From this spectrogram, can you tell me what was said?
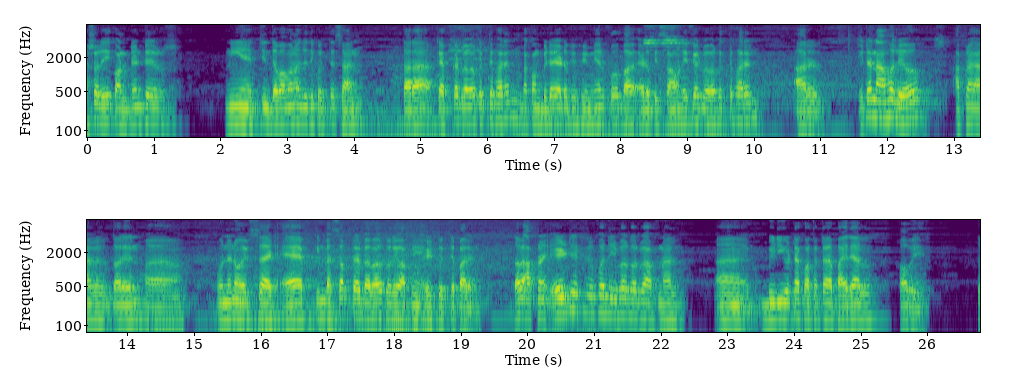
আসলে কন্টেন্টের নিয়ে চিন্তা ভাবনা যদি করতে চান, তারা ক্যাপকাট ব্যবহার করতে পারেন বা কম্পিউটার অ্যাডোবি প্রিমিয়ার প্রো বা অ্যাডোবি সাউন্ড এফেক্ট ব্যবহার করতে পারেন। আর এটা না হলেও আপনার ধরেন অন্যান্য ওয়েবসাইট অ্যাপ কিংবা সফটওয়্যার ব্যবহার করেও আপনি এডিট করতে পারেন। তবে আপনার এডিটের উপর নির্ভর করবে আপনার ভিডিওটা কতটা ভাইরাল হবে। তো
